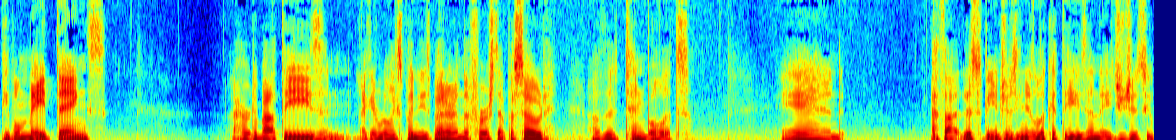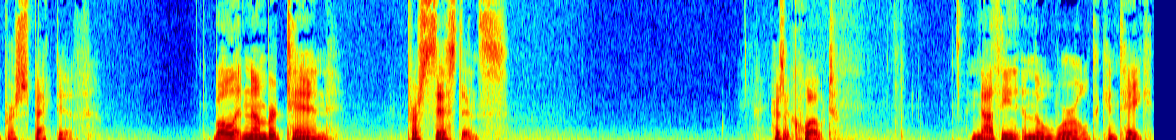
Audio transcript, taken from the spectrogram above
people made things. I heard about these and I could really explain these better in the first episode of the 10 bullets. And I thought this would be interesting to look at these in a jiu-jitsu perspective. Bullet number 10 persistence. Here's a quote Nothing in the world can take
